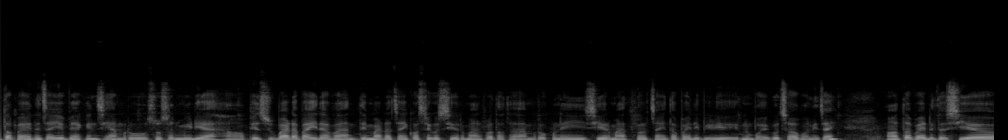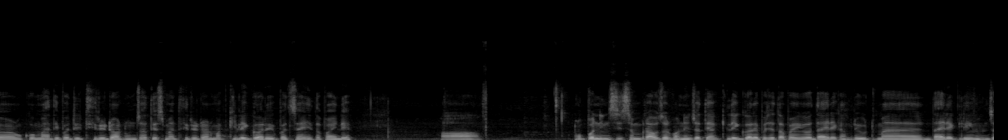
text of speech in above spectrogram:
तपाईँहरूले चाहिँ यो भ्याकेन्सी हाम्रो सोसियल मिडिया फेसबुकबाट बाहिर माध्यमबाट चाहिँ कसैको सेयर मार्फत अथवा हाम्रो कुनै सेयर मार्फत चाहिँ तपाईँले भिडियो हेर्नुभएको छ भने चाहिँ तपाईँहरूले त्यो सेयरको माथिपट्टि थ्री डट हुन्छ त्यसमा थ्री डटमा क्लिक गरेपछि चाहिँ तपाईँले ओपन इन सिस्टम ब्राउजर भनिन्छ त्यहाँ क्लिक गरेपछि तपाईँको डाइरेक्ट हाम्रो युट्युबमा डाइरेक्ट लिङ्क हुन्छ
